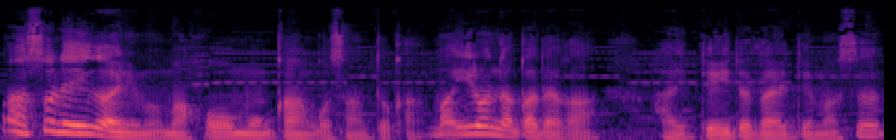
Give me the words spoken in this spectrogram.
まあ、それ以外にもまあ訪問看護さんとか、まあ、いろんな方が入っていただいてます。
